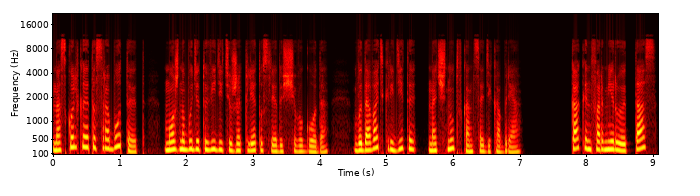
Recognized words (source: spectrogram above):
Насколько это сработает, можно будет увидеть уже к лету следующего года – Выдавать кредиты начнут в конце декабря. Как информирует ТАСС,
